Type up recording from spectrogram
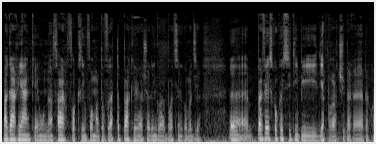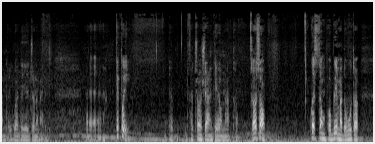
magari anche un Firefox in formato Flatpak rilasciato in collaborazione con Mozilla. Eh, preferisco questi tipi di approcci per, per quanto riguarda gli aggiornamenti. Eh, che poi eh, facciamoci anche un altro. Lo so questo è un problema dovuto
